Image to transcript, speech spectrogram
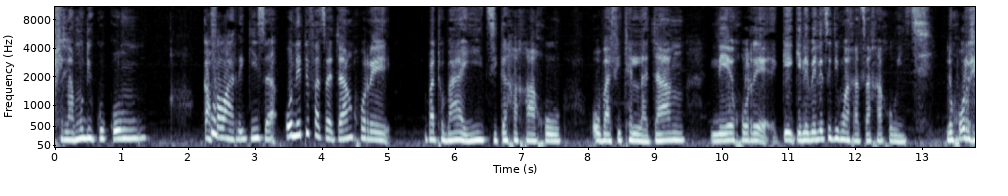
phela mo dikokong ka fa wa rekisa o netefatsa jang gore batho ba a itse ka ga gago o ba fitlhelela jang le gore ke ke lebeletse dingwaga tsa gago itse le gore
